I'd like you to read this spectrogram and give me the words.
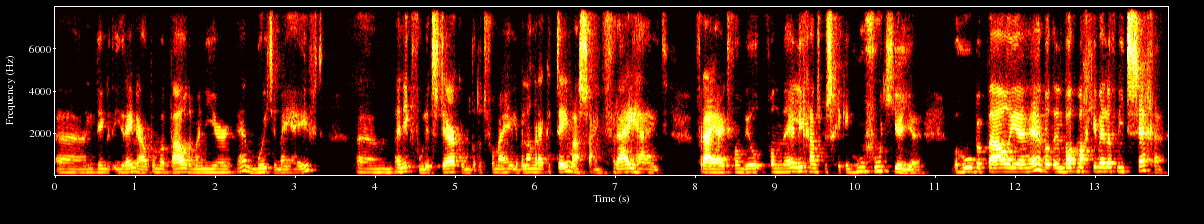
Uh, ik denk dat iedereen daar op een bepaalde manier hè, moeite mee heeft. Um, en ik voel het sterk omdat het voor mij hele belangrijke thema's zijn. Vrijheid, vrijheid van, wil, van hè, lichaamsbeschikking. Hoe voed je je? Hoe bepaal je, hè, wat, en wat mag je wel of niet zeggen?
